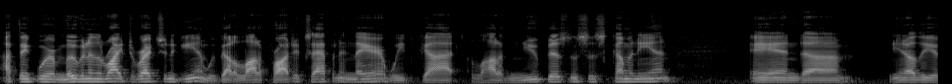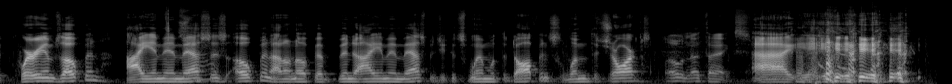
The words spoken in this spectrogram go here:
I think we're moving in the right direction again. We've got a lot of projects happening there. We've got a lot of new businesses coming in and um, you know the aquarium's open. IMMS is open. I don't know if you've been to IMMS, but you can swim with the dolphins, swim with the sharks. Oh no, thanks. I,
